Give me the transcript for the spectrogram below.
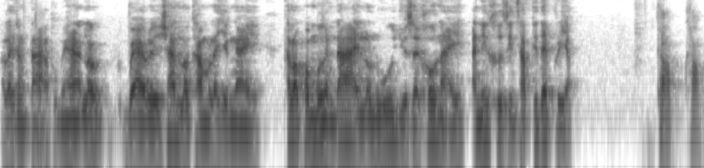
อะไรต่างๆถูกไหมฮะแล้ว valuation เราทำอะไรยังไง ถ้าเราประเมินได้เรารู้อยู่ไซเคิลไหน อันนี้คือสินทรัพย์ที่ได้เปรียบ ครับครับ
